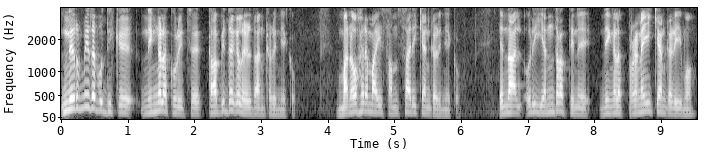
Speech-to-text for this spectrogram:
നിർമ്മിത ബുദ്ധിക്ക് നിങ്ങളെക്കുറിച്ച് കവിതകൾ എഴുതാൻ കഴിഞ്ഞേക്കും. മനോഹരമായി സംസാരിക്കാൻ കഴിഞ്ഞേക്കും. എന്നാൽ ഒരു യന്ത്രത്തിന് നിങ്ങളെ പ്രണയിക്കാൻ കഴിയുമോ?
